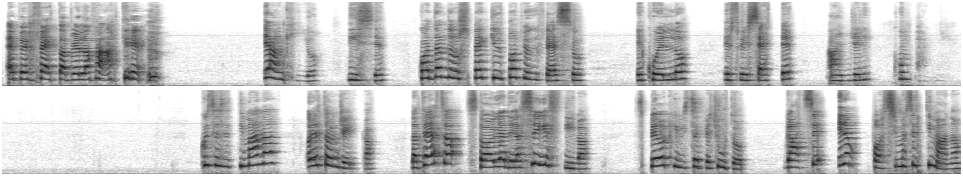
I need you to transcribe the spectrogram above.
è perfetta per la parte. E anch'io, disse, guardando allo specchio il proprio riflesso e quello dei suoi sette angeli compagni. Questa settimana ho letto Angelica, la terza storia della serie estiva. Spero che vi sia piaciuto. Grazie e alla prossima settimana.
